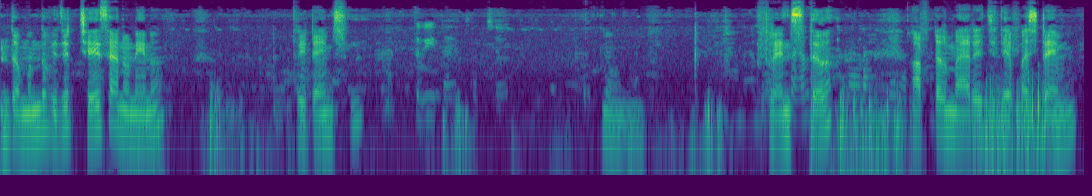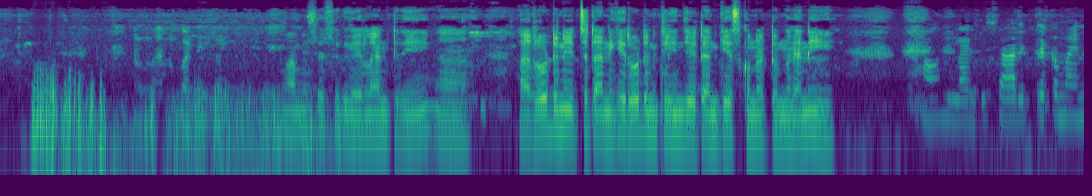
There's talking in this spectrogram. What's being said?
ఇంతకుముందు విజిట్ చేశాను నేను. త్రీ టైమ్స్ ఫ్రెండ్స్తో ఆఫ్టర్ మ్యారేజ్ ఇదే ఫస్ట్ టైం మా మిస్సెస్ ఇది ఎలాంటిది ఆ, రోడ్డు నేర్చడానికి రోడ్డుని క్లీన్ చేయడానికి వేసుకున్నట్టుంది కానీ చారిత్రకమైన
